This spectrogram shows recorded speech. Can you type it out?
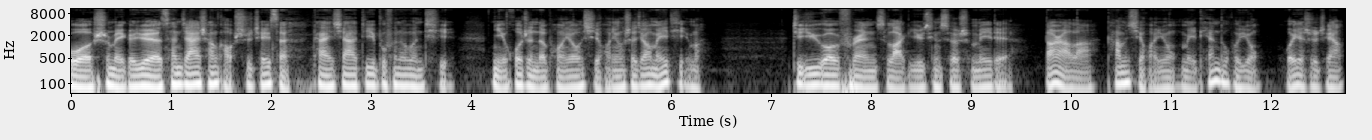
我是每个月参加一场考试，Jason。看一下第一部分的问题：你或者你的朋友喜欢用社交媒体吗？Do you or friends like using social media？当然啦，他们喜欢用，每天都会用。我也是这样，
